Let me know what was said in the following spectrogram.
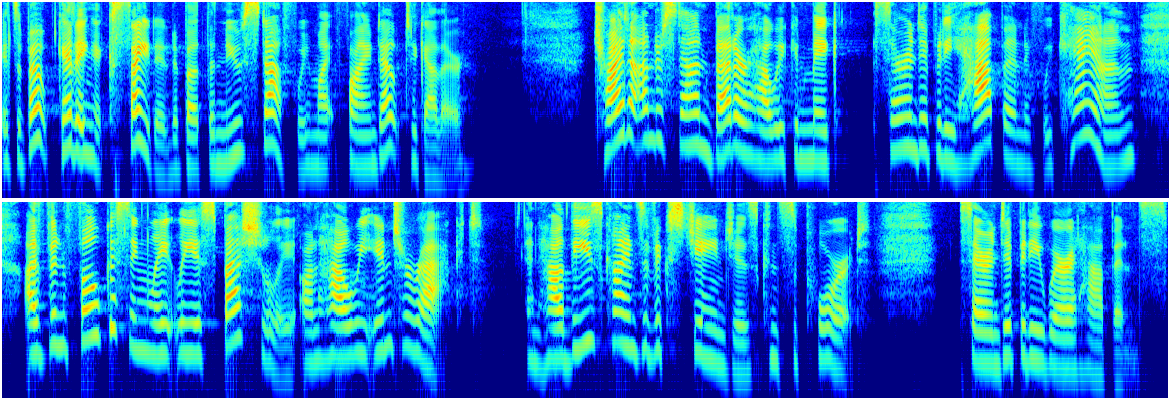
it's about getting excited about the new stuff we might find out together. Try to understand better how we can make serendipity happen if we can. I've been focusing lately especially on how we interact and how these kinds of exchanges can support serendipity where it happens.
